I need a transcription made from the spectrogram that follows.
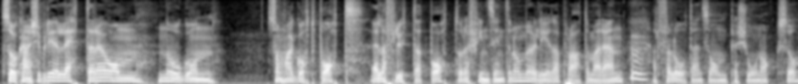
så kanske blir det lättare om någon som har gått bort eller flyttat bort och det finns inte någon möjlighet att prata med den. Mm. Att förlåta en sån person också.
